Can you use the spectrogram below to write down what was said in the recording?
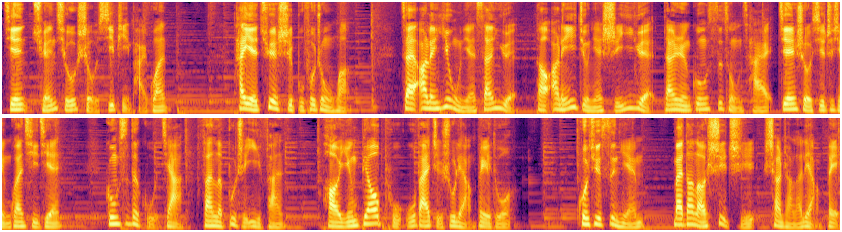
兼全球首席品牌官。他也确实不负众望，在2015年3月到2019年11月担任公司总裁兼首席执行官期间，公司的股价翻了不止一番，跑赢标普五百指数两倍多。过去四年，麦当劳市值上涨了两倍。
